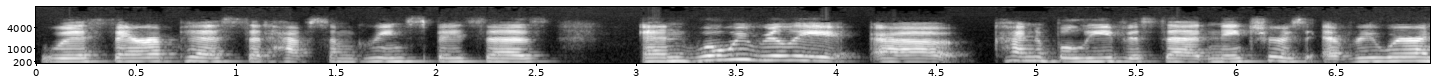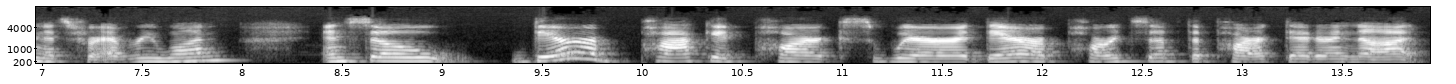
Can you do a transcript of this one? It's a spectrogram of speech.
with therapists that have some green spaces. And what we really uh, kind of believe is that nature is everywhere and it's for everyone. And so there are pocket parks where there are parts of the park that are not,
